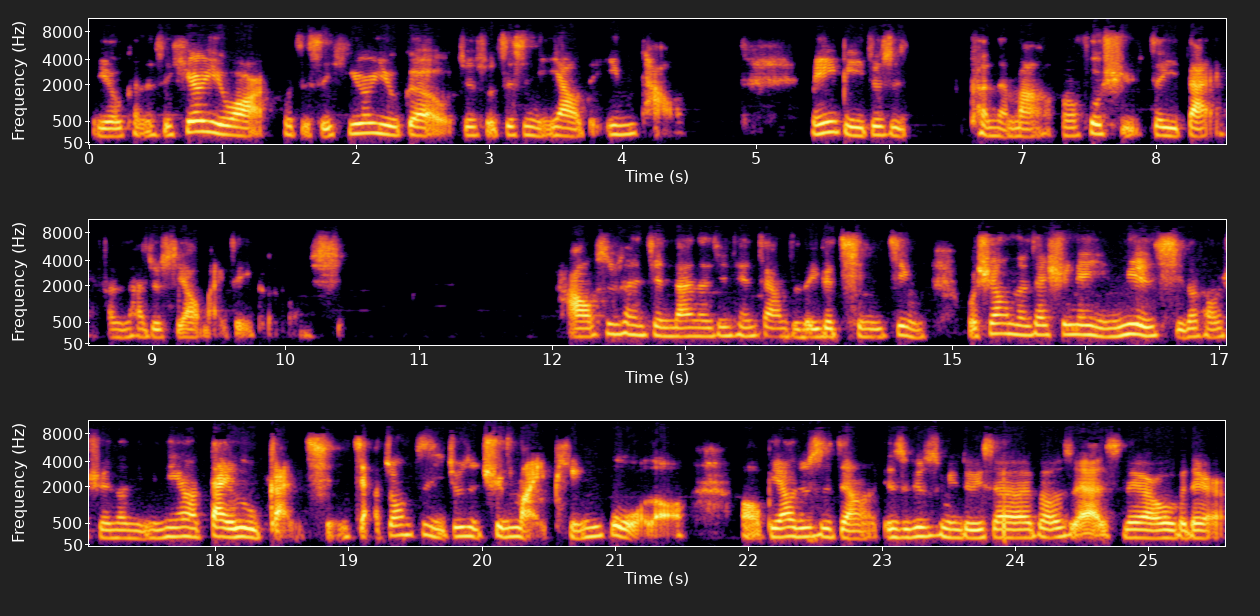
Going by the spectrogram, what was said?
也有可能是 Here you are，或者是 Here you go，就是说这是你要的樱桃。Maybe 就是可能嘛，呃，或许这一代，反正他就是要买这个东西。好，是不是很简单呢？今天这样子的一个情境，我希望呢，在训练营练习的同学呢，你们一定要带入感情，假装自己就是去买苹果了哦，不要就是这样。Excuse me, do you sell apples as they are over there？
